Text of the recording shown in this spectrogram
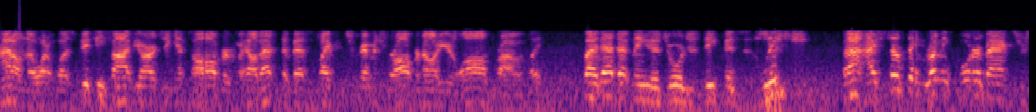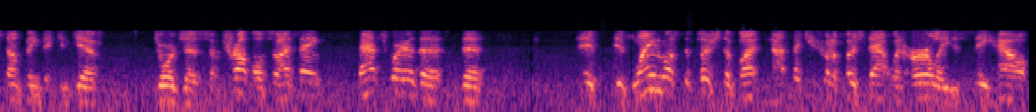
I don't know what it was, 55 yards against Auburn. Well, that's the best play from scrimmage for Auburn all year long, probably. But that doesn't mean that Georgia's defense is leaky. But I, I still think running quarterbacks are something that can give Georgia some trouble. So I think that's where the the if, if Lane wants to push the button, I think he's going to push that one early to see how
